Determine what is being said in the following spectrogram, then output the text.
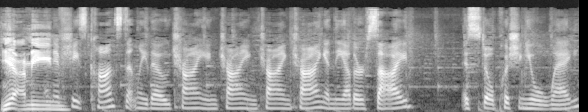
Yeah, I mean, And if she's constantly, though, trying, trying, trying, trying, and the other side is still pushing you away,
